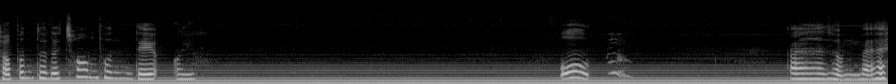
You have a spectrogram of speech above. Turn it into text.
아 저분들을 처음 보는데 어휴. 오! 아 정말.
